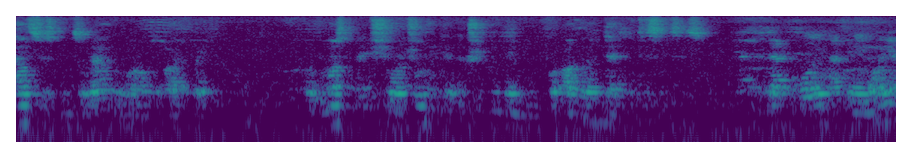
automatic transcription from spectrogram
Health systems around the world are failing, but we must make sure children get the treatment they need for other deadly diseases. That boy has pneumonia.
